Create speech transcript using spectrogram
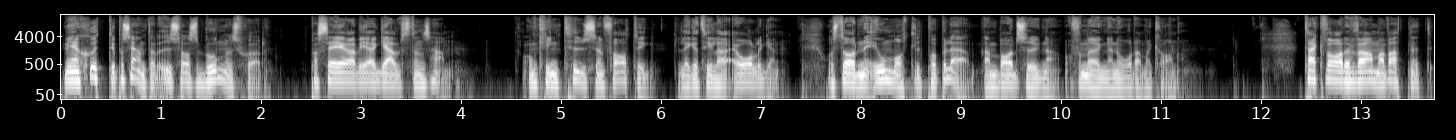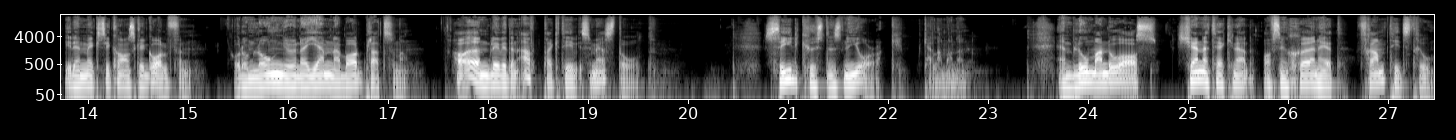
Mer än 70 procent av USAs bomullsskörd passerar via Galvestons hamn. Omkring tusen fartyg lägger till här årligen och staden är omåttligt populär bland badsugna och förmögna nordamerikaner. Tack vare det varma vattnet i den mexikanska golfen och de långgrunda jämna badplatserna har ön blivit en attraktiv semesterort. Sydkustens New York kallar man den. En blommande oas kännetecknad av sin skönhet, framtidstro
